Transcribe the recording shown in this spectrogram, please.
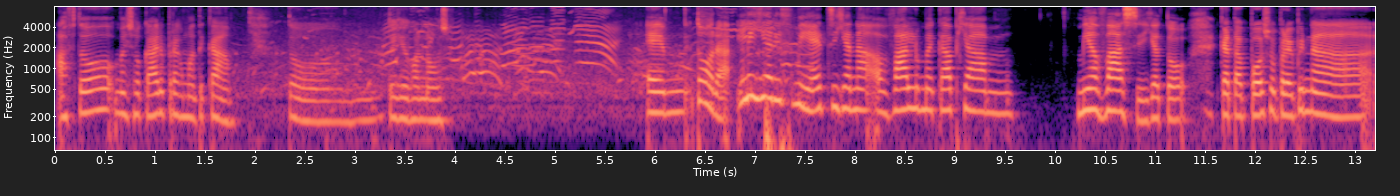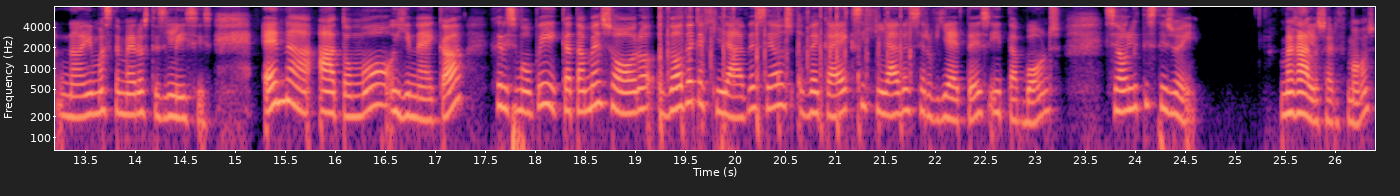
Αυτό με σοκάρει πραγματικά το, το γεγονός. Ε, τώρα, λίγοι αριθμοί έτσι για να βάλουμε κάποια μία βάση για το κατά πόσο πρέπει να, να είμαστε μέρος της λύσης. Ένα άτομο, γυναίκα, χρησιμοποιεί κατά μέσο όρο 12.000 έως 16.000 σερβιέτες ή ταμπόνς σε όλη της τη ζωή. Μεγάλος αριθμός.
